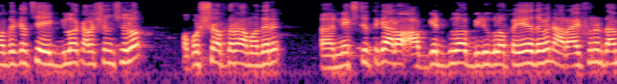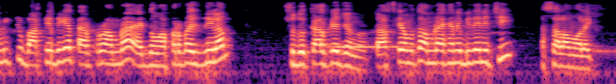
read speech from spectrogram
আমাদের কাছে এইগুলো কালেকশন ছিল। অবশ্যই আপনারা আমাদের নেক্সট থেকে আরও আপডেটগুলো ভিডিওগুলো পেয়ে যাবেন। আর আইফোনের দাম একটু বাড়তি দিকে তারপর আমরা একদম অফার প্রাইস দিলাম। শুধু কালকের জন্য। তো আজকের মতো আমরা এখানে বিদায় নিচ্ছি। আসসালামু আলাইকুম।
